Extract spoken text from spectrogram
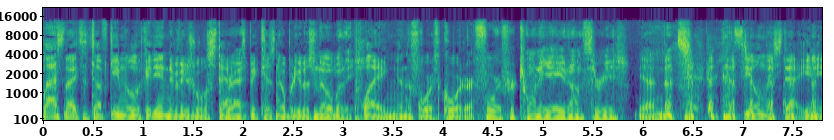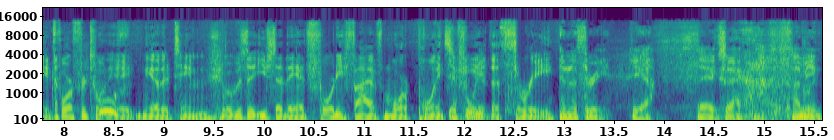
Last night's a tough game to look at individual stats right. because nobody was really nobody playing in the fourth quarter. Four for twenty eight on threes. Yeah, that's that's the only stat you need. Four for twenty eight. The other team, what was it? You said they had forty five more points yeah, 40, the three. In the three, yeah, yeah exactly. I mean,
